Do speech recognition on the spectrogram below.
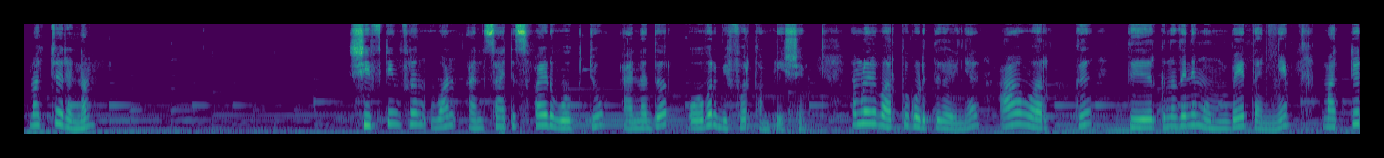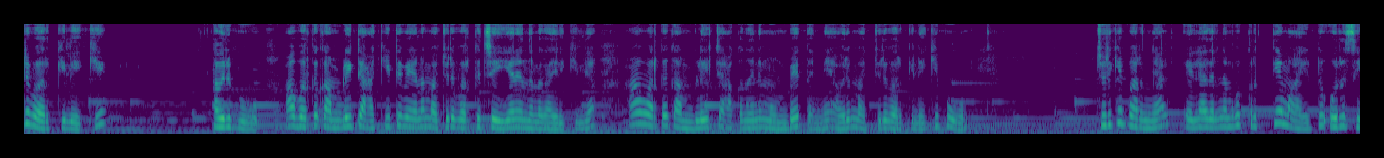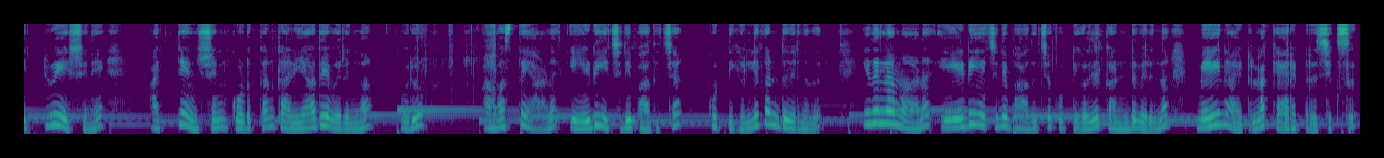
മറ്റൊരെണ്ണം shifting from one unsatisfied work to another over before completion നമ്മളൊരു വർക്ക് കൊടുത്തു കഴിഞ്ഞാൽ ആ വർക്ക് തീർക്കുന്നതിന് മുമ്പേ തന്നെ മറ്റൊരു വർക്കിലേക്ക് അവർ പോകും. ആ വർക്ക് കംപ്ലീറ്റ് ആക്കിയിട്ട് വേണം മറ്റൊരു വർക്ക് ചെയ്യാൻ എന്നുള്ളതായിരിക്കില്ല. ആ വർക്ക് കംപ്ലീറ്റ് ആക്കുന്നതിന് മുമ്പേ തന്നെ അവർ മറ്റൊരു വർക്കിലേക്ക് പോകും. ചുരുക്കി പറഞ്ഞാൽ എല്ലാത്തിലും നമുക്ക് കൃത്യമായിട്ട് ഒരു സിറ്റുവേഷനെ അറ്റൻഷൻ കൊടുക്കാൻ കഴിയാതെ വരുന്ന ഒരു അവസ്ഥയാണ് എ ഡി എച്ച് ഡി ബാധിച്ച കുട്ടികളിൽ കണ്ടുവരുന്നത്. ഇതെല്ലാമാണ് എ ഡി എച്ച് ഡി ബാധിച്ച കുട്ടികളിൽ കണ്ടുവരുന്ന മെയിനായിട്ടുള്ള ക്യാരക്ടറിസ്റ്റിക്സ്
